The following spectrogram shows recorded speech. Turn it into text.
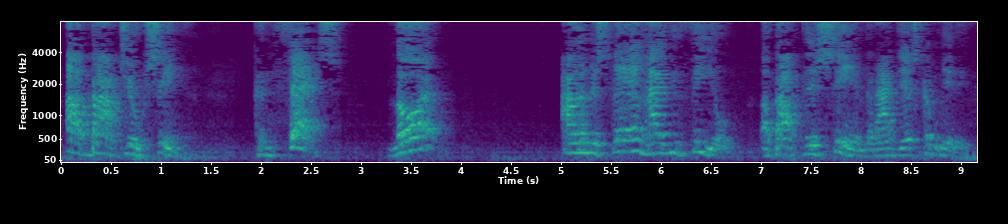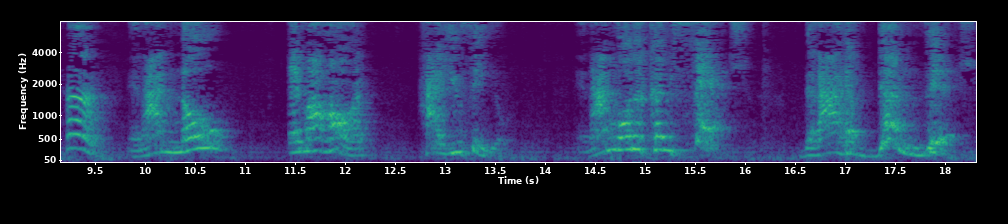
about your sin. Confess, Lord, I understand how you feel about this sin that I just committed. Huh. And I know in my heart how you feel. And I'm going to confess that I have done this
